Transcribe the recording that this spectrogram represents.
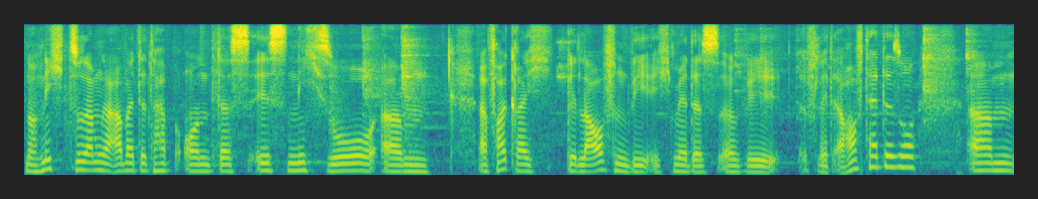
noch nicht zusammengearbeitet habe und das ist nicht so ähm, erfolgreich gelaufen, wie ich mir das irgendwie vielleicht erhofft hätte so. Ähm,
